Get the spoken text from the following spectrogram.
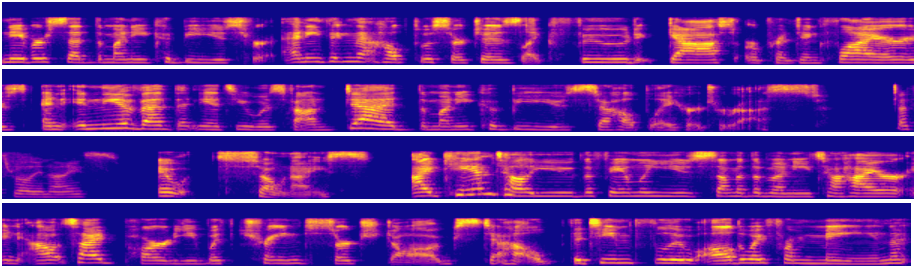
Neighbors said the money could be used for anything that helped with searches like food, gas, or printing flyers. And in the event that Nancy was found dead, the money could be used to help lay her to rest. That's really nice. It was so nice. I can tell you the family used some of the money to hire an outside party with trained search dogs to help. The team flew all the way from Maine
